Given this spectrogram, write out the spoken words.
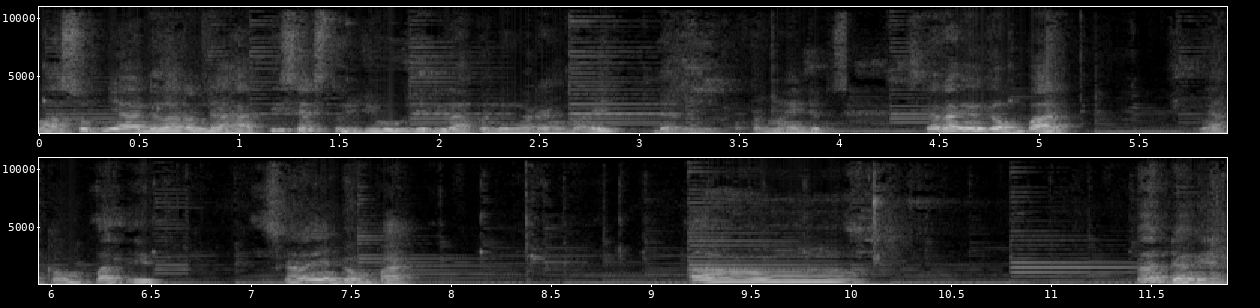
maksudnya adalah rendah hati saya setuju. Jadilah pendengar yang baik dan open minded sekarang yang keempat. Yang keempat itu sekarang yang keempat. Um, kadang ya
